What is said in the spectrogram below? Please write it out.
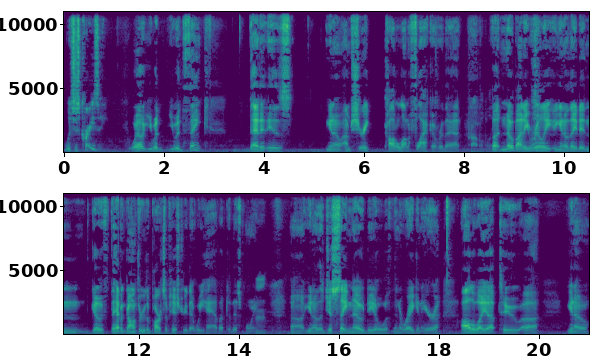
which is crazy. Well, you would you would think that it is, you know, I'm sure he caught a lot of flack over that, Probably. but nobody really, you know, they didn't go, they haven't gone through the parts of history that we have up to this point. Uh, you know, the just say no deal within the Reagan era, all the way up to, uh, you know,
